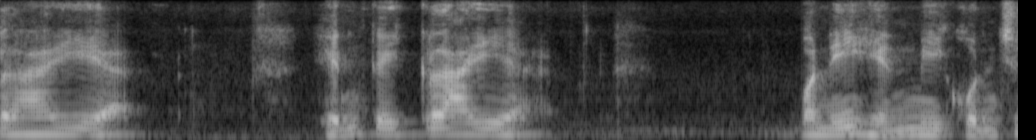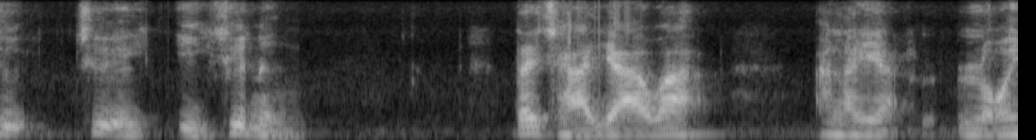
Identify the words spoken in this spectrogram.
กลๆอะเห็นไกลๆอะวันนี้เห็นมีคนชื่อชื่ออีกอีกชื่อหนึ่ง ได้ฉายาว่าอะไรอะร้อย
